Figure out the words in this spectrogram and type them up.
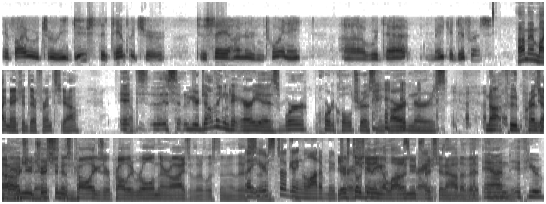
If I, were to reduce the temperature to say 120, uh, would that make a difference? Um, it might make a difference. Yeah. It's, it's you're delving into areas we're horticulturists and gardeners, not food preservationists. Yeah, our nutritionist and- colleagues are probably rolling their eyes if they're listening to this. But you're still getting a lot of nutrition. you're still getting a out lot of nutrition grapes. out of it. And if you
